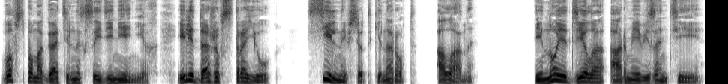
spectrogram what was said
во вспомогательных соединениях или даже в строю. Сильный все-таки народ, Аланы. Иное дело армия Византии.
